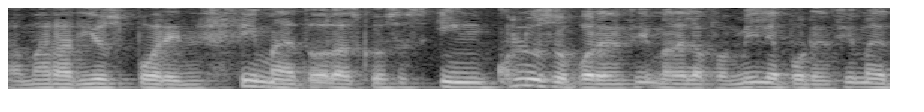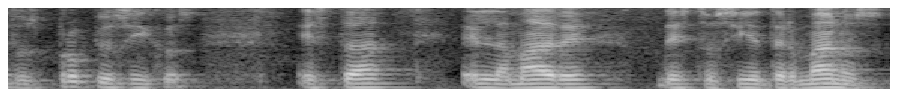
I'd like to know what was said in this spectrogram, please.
amar a Dios por encima de todas las cosas, incluso por encima de la familia, por encima de tus propios hijos, está en la madre de estos siete hermanos.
